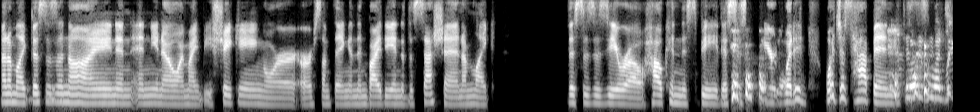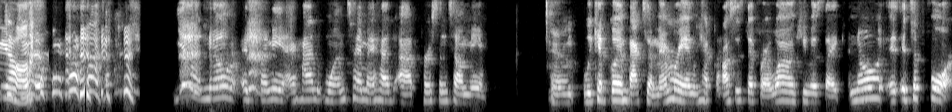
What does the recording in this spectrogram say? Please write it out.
And I'm like, this is a mm-hmm. nine. And and you know, I might be shaking or or something. And then by the end of the session, I'm like, this is a zero. How can this be? This is weird. What did what just happened? This is what real. yeah, no, it's funny. I had one time I had a person tell me, we kept going back to memory and we had processed it for a while. And he was like, no, it, it's a four.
